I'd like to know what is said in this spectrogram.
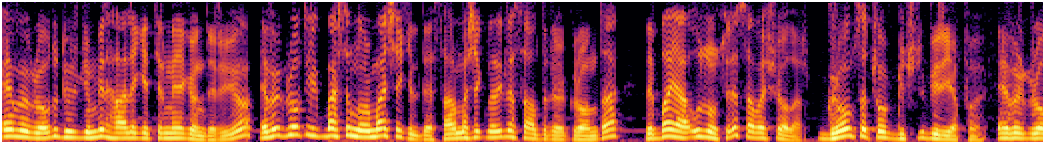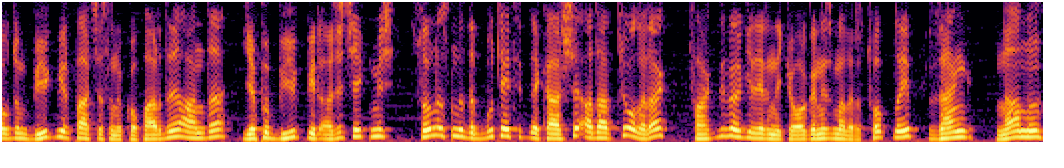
Evergrowth'u düzgün bir hale getirmeye gönderiyor. Evergrowth ilk başta normal şekilde sarmaşıklarıyla saldırıyor Ground'a ve bayağı uzun süre savaşıyorlar. Ground ise çok güçlü bir yapı. Evergrowth'un büyük bir parçasını kopardığı anda yapı büyük bir acı çekmiş. Sonrasında da bu tehditle karşı adapte olarak farklı bölgelerindeki organizmaları toplayıp Zang, Nanu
